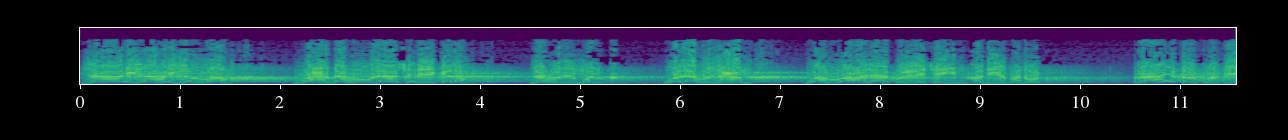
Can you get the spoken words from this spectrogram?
لا إله إلا الله وحده لا شريك له له الملك وله الحمد وهو على كل شيء قدير بنوت رآية الكرسي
